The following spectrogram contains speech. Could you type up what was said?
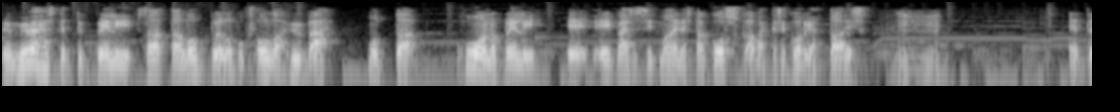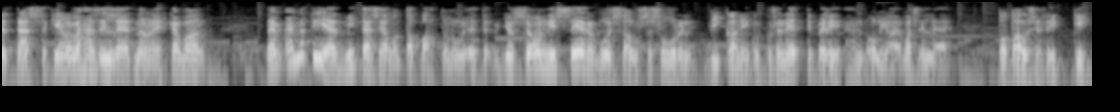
myöhästetty peli saattaa loppujen lopuksi olla hyvä, mutta huono peli ei, ei pääse siitä mainestaan koskaan, vaikka se korjattais. Mm. Että tässäkin on vähän silleen, että ne on ehkä vaan... En, en mä tiedä, mitä siellä on tapahtunut. Että jos se on niissä servuissa ollut se suurin vika, niin kun se nettipeli hän oli aivan silleen totaalisen rikki,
